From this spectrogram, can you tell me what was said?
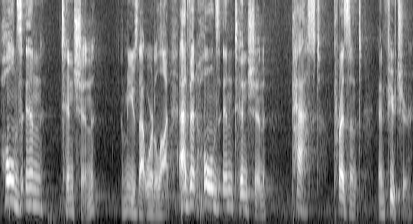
holds in tension. Let me use that word a lot. Advent holds in tension past, present, and future.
